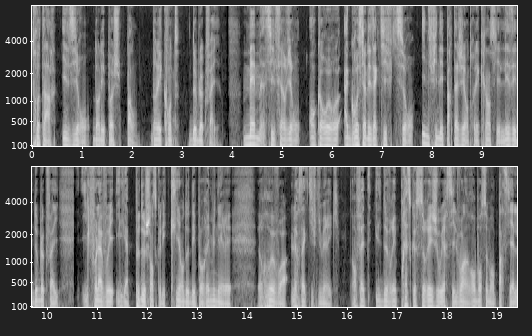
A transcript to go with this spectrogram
trop tard, ils iront dans les poches, pardon, dans les comptes de BlockFi. Même s'ils serviront encore heureux à grossir les actifs qui seront in fine partagés entre les créanciers lésés de BlockFi, il faut l'avouer, il y a peu de chances que les clients de dépôt rémunérés revoient leurs actifs numériques. En fait, ils devraient presque se réjouir s'ils voient un remboursement partiel,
